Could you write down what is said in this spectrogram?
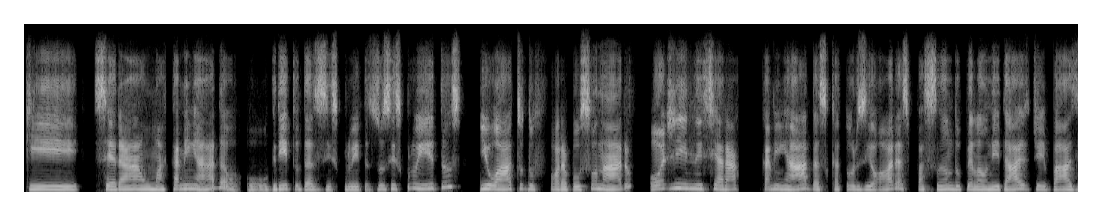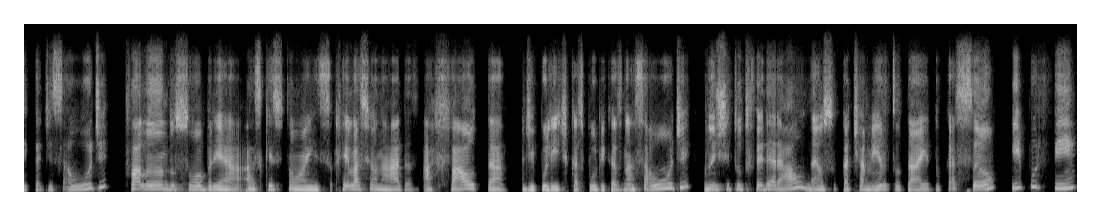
que será uma caminhada, o grito das excluídas dos excluídos, e o ato do Fora Bolsonaro, onde iniciará caminhada às 14 horas, passando pela Unidade Básica de Saúde, falando sobre a, as questões relacionadas à falta de políticas públicas na saúde, no Instituto Federal, né, o sucateamento da educação, e, por fim,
